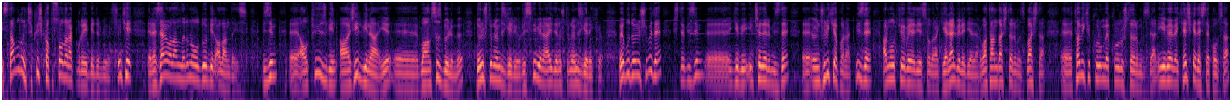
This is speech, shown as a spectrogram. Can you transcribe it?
İstanbul'un çıkış kapısı olarak burayı belirliyoruz. Çünkü rezerv alanların olduğu bir alandayız. Bizim e, 600 bin acil binayı, e, bağımsız bölümü dönüştürmemiz geliyor. Riskli binayı dönüştürmemiz gerekiyor. Ve bu dönüşümü de işte bizim e, gibi ilçelerimizde e, öncülük yaparak biz de Arnavutköy Belediyesi olarak yerel belediyeler, vatandaşlarımız başta e, tabii ki kurum ve kuruluşlarımız yani İBB keşke destek olsa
